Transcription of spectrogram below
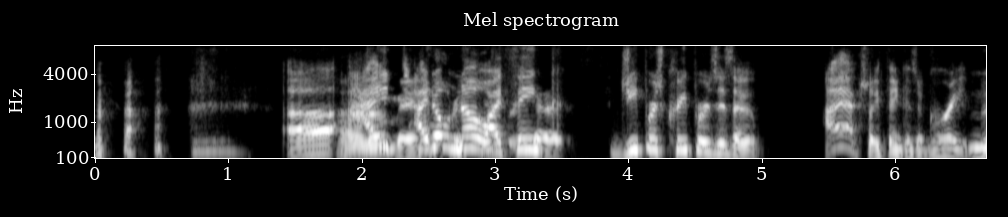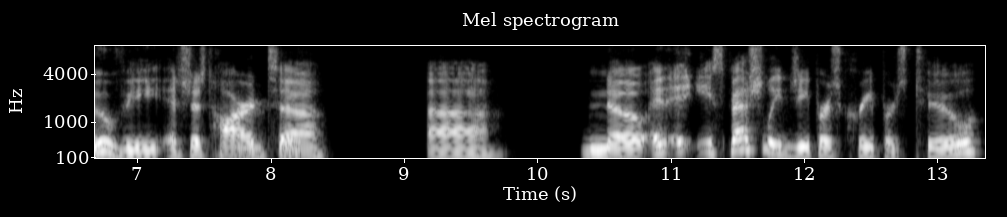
uh, I man. I don't Jeepers know. I think had- Jeepers Creepers is a I actually think is a great movie. It's just hard to uh know, and it- especially Jeepers Creepers 2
